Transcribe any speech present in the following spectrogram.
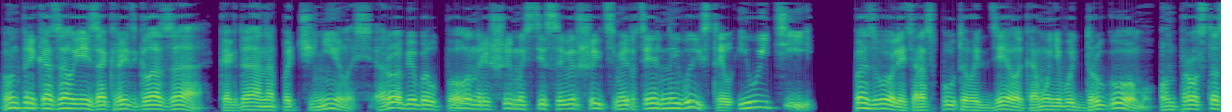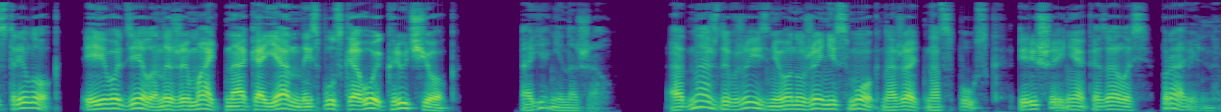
Он приказал ей закрыть глаза. Когда она подчинилась, Робби был полон решимости совершить смертельный выстрел и уйти, позволить распутывать дело кому-нибудь другому. Он просто стрелок, и его дело нажимать на окаянный спусковой крючок. А я не нажал. Однажды в жизни он уже не смог нажать на спуск, и решение оказалось правильным.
